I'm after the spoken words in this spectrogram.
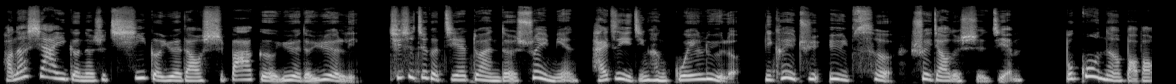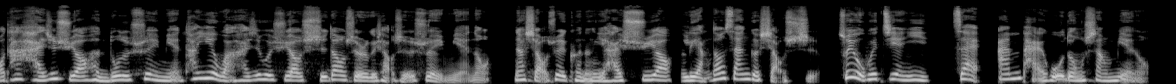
好，那下一个呢是七个月到十八个月的月龄。其实这个阶段的睡眠，孩子已经很规律了，你可以去预测睡觉的时间。不过呢，宝宝他还是需要很多的睡眠，他夜晚还是会需要十到十二个小时的睡眠哦。那小睡可能也还需要两到三个小时，所以我会建议在安排活动上面哦，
